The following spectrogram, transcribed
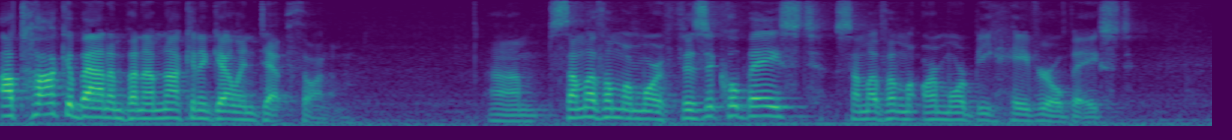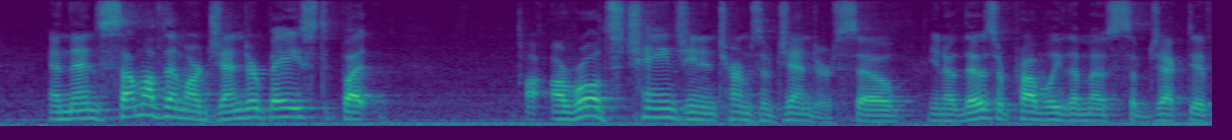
I'll talk about them, but I'm not going to go in depth on them. Um, some of them are more physical based, some of them are more behavioral based. And then some of them are gender based, but our world's changing in terms of gender. So, you know, those are probably the most subjective,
